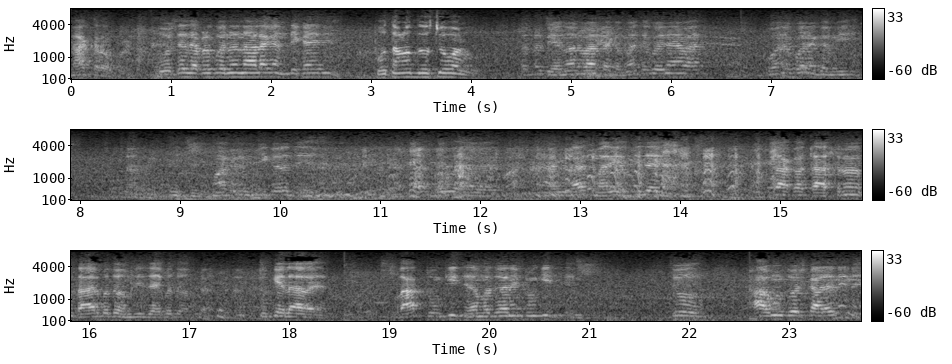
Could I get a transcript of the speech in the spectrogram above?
ના કરવો પડે. દોષ જ આપણે કોઈને ના લાગે ને દેખાય નહીં. પોતાનો દોષ જોવાનો. તમને બહેનોની વાત ગમે છે કોઈને વાત. કોને કોને ગમી? માગણી કરે છે. મારી સમજી જાય. આખો શાસ્ત્ર નો સાર બધો સમજી જાય બધો. ટૂંકેલા આવે વાત ટૂંકી છે, સમજવાની ટૂંકી છે. જો આવું દોષ કાઢે નહીં ને,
